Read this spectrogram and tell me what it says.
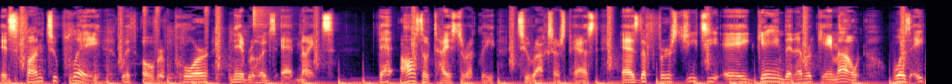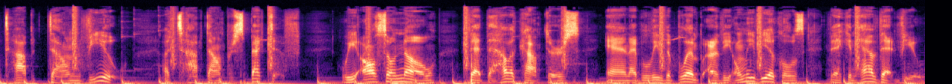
it's fun to play with over poor neighborhoods at night. That also ties directly to Rockstar's past, as the first GTA game that ever came out was a top down view, a top down perspective. We also know that the helicopters and I believe the blimp are the only vehicles that can have that view.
